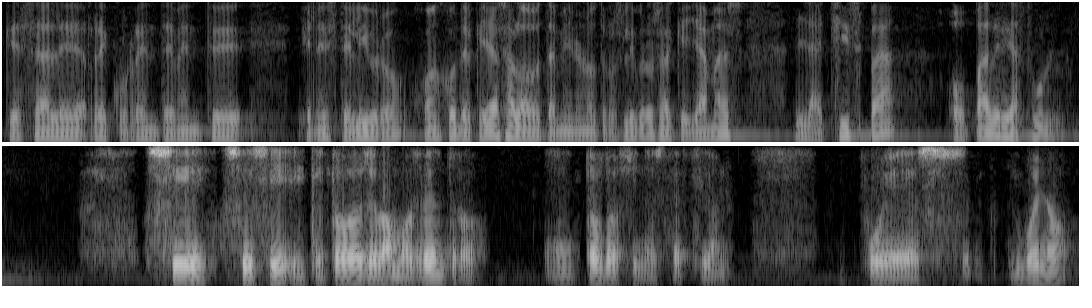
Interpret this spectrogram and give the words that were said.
que sale recurrentemente en este libro, Juanjo, del que ya has hablado también en otros libros, al que llamas la chispa o Padre Azul. Sí, sí, sí, y que todos llevamos dentro, ¿eh? todos sin excepción. Pues bueno,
